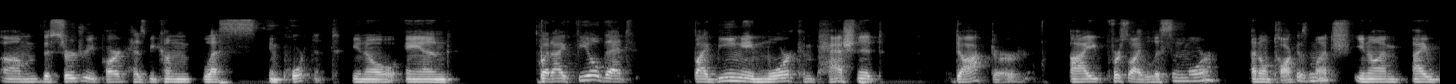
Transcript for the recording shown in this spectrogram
um, the surgery part has become less important, you know. And but I feel that by being a more compassionate doctor, I first of all I listen more I don't talk as much. You know, I'm I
